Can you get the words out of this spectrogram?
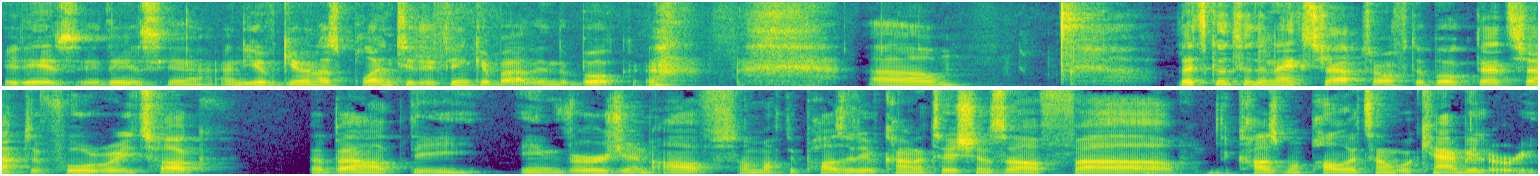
It is, it is, yeah. And you've given us plenty to think about in the book. um, let's go to the next chapter of the book. That's chapter four, where you talk about the inversion of some of the positive connotations of uh, the cosmopolitan vocabulary.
